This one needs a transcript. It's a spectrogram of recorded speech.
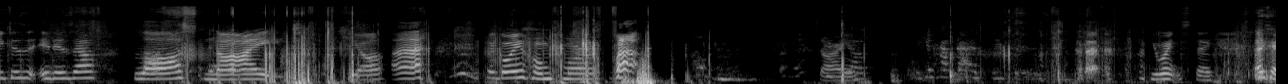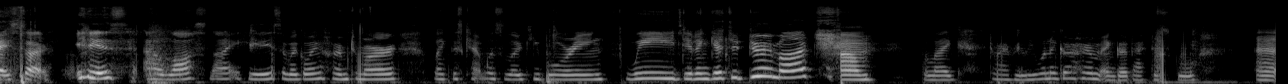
Because it is our last night. Yeah. Ah, we're going home tomorrow. Ah. Sorry. You won't stay. Okay, so it is our last night here, so we're going home tomorrow. Like this camp was low key boring. We didn't get to do much. Um, like, do I really want to go home and go back to school? Uh,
